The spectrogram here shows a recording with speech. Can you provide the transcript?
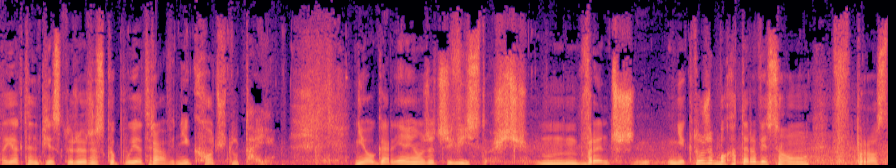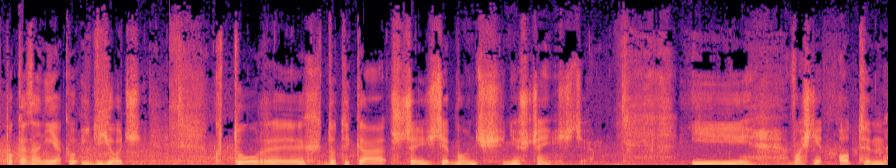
tak jak ten pies, który rozkopuje trawnik, chodź tutaj. Nie ogarniają rzeczywistość. Mm, Wręcz niektórzy bohaterowie są wprost pokazani jako idioci, których dotyka szczęście bądź nieszczęście. I właśnie o tym,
